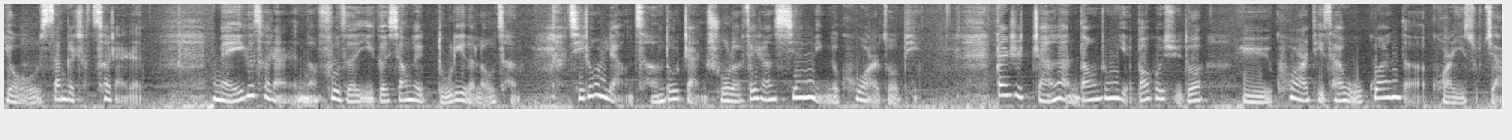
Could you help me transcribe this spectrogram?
有三个策展人，每一个策展人呢负责一个相对独立的楼层，其中两层都展出了非常鲜明的酷儿作品。但是展览当中也包括许多与酷儿题材无关的酷儿艺术家，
